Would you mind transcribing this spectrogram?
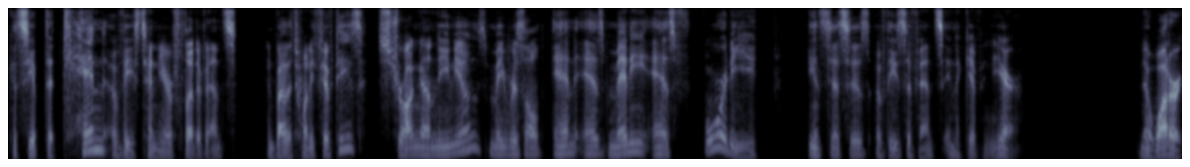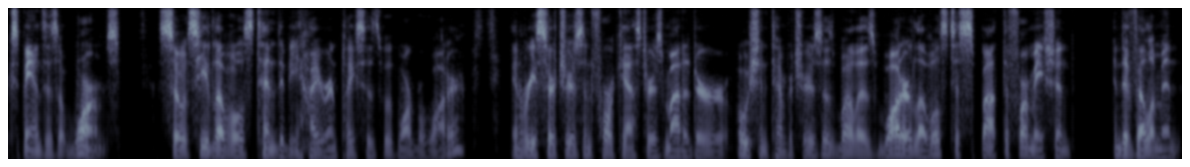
could see up to 10 of these 10 year flood events. And by the 2050s, strong El Ninos may result in as many as 40 instances of these events in a given year. Now, water expands as it warms, so sea levels tend to be higher in places with warmer water. And researchers and forecasters monitor ocean temperatures as well as water levels to spot the formation and development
